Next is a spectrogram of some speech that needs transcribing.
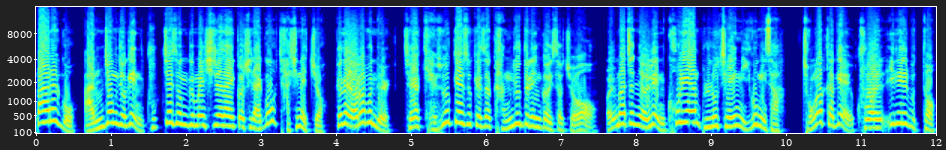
빠르고 안정적인 국제 송금을 실현할 것이라고 자신했죠. 근데 여러분들 제가 계속 계속해서 강조드린 거 있었죠. 얼마 전 열린 코리안 블록체인 2024 정확하게 9월 1일부터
